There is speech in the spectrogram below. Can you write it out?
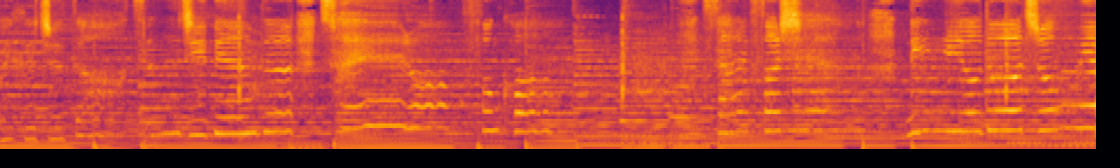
为何直到自己变得脆弱疯狂。才发现重要。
